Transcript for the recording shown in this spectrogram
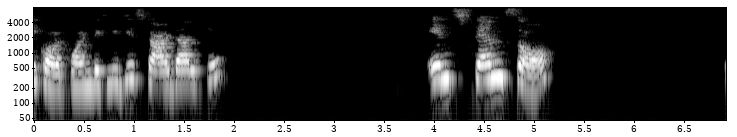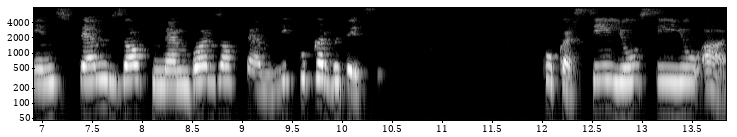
एक और पॉइंट देख लीजिए स्टार डाल के। In stems of in stems of members of family Cucurbitaceae कुकर C U C U R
